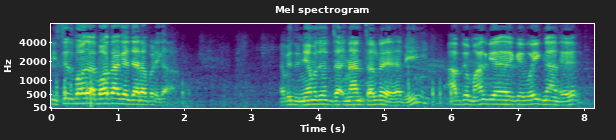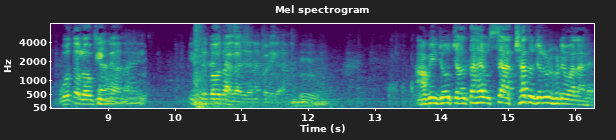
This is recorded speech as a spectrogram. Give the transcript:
इससे तो बहुत बहुत आगे जाना पड़ेगा। अभी दुनिया में जो ज्ञान चल रहे है अभी आप जो मान लिया है कि वही ज्ञान है वो तो लौकिक हाँ, ज्ञान है। हाँ। इससे बहुत आगे जाना पड़ेगा। अभी जो चलता है उससे अच्छा तो ज़रूर होने वाला है।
